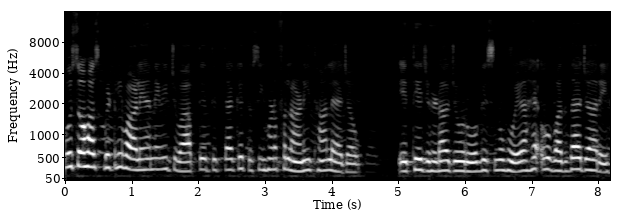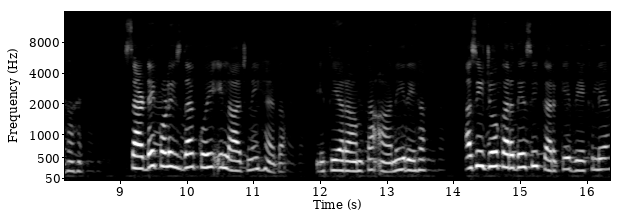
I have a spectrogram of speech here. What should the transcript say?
ਉਸ ਹਸਪੀਟਲ ਵਾਲਿਆਂ ਨੇ ਵੀ ਜਵਾਬ ਦੇ ਦਿੱਤਾ ਕਿ ਤੁਸੀਂ ਹੁਣ ਫਲਾਣੀ ਥਾਂ ਲੈ ਜਾਓ। ਇੱਥੇ ਜਿਹੜਾ ਜੋ ਰੋਗ ਇਸ ਨੂੰ ਹੋਇਆ ਹੈ, ਉਹ ਵੱਧਦਾ ਜਾ ਰਿਹਾ ਹੈ। ਸਾਡੇ ਕੋਲ ਇਸ ਦਾ ਕੋਈ ਇਲਾਜ ਨਹੀਂ ਹੈਗਾ। ਇੱਥੇ ਆਰਾਮ ਤਾਂ ਆ ਨਹੀਂ ਰਿਹਾ। ਅਸੀਂ ਜੋ ਕਰਦੇ ਸੀ ਕਰਕੇ ਵੇਖ ਲਿਆ।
